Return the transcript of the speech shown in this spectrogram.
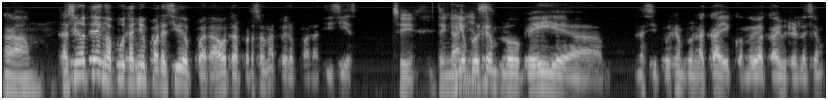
Ah, Así no tenga puta ni un parecido para otra persona, pero para ti sí es. sí, te engañas. yo, por ejemplo, veía, así, por ejemplo, en la calle, cuando iba acá mi relación,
